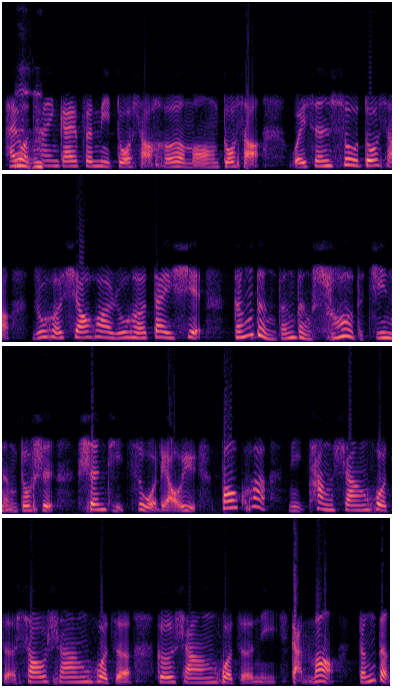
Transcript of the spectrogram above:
还有它应该分泌多少荷尔蒙、多少维生素、多少如何消化、如何代谢等等等等，所有的机能都是身体自我疗愈。包括你烫伤或者烧伤或者割伤或者你感冒等等。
